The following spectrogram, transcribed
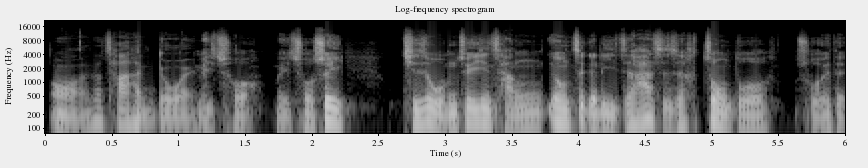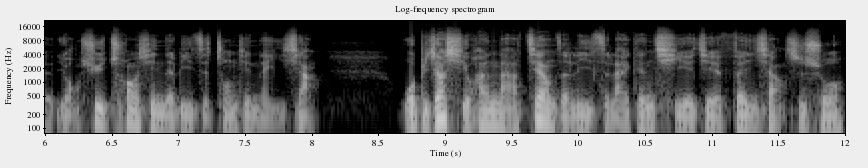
哦，那差很多哎。没错，没错，所以。其实我们最近常用这个例子，它只是众多所谓的永续创新的例子中间的一项。我比较喜欢拿这样的例子来跟企业界分享，是说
